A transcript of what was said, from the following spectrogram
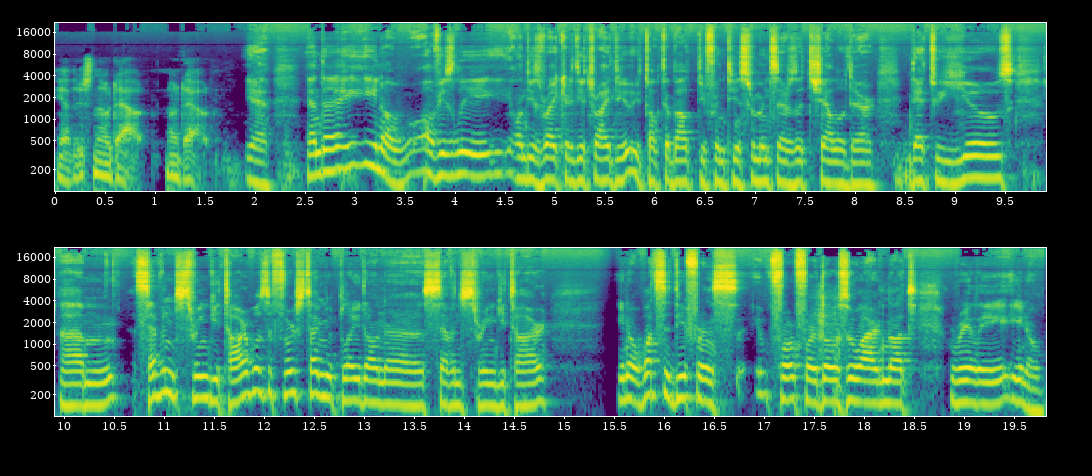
Yeah, there's no doubt, no doubt. Yeah, and uh, you know, obviously on this record you tried you, you talked about different instruments. There's a cello there that we use. Um, seven string guitar was the first time you played on a seven string guitar. You know, what's the difference for for those who are not really, you know,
